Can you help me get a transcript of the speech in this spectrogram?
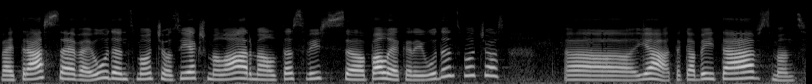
vai trasē, vai ūdensmočos, iekšmalā, ārmalā. Tas viss ā, paliek arī ūdensmočos. Uh, jā, tā kā bija tēvs mans.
